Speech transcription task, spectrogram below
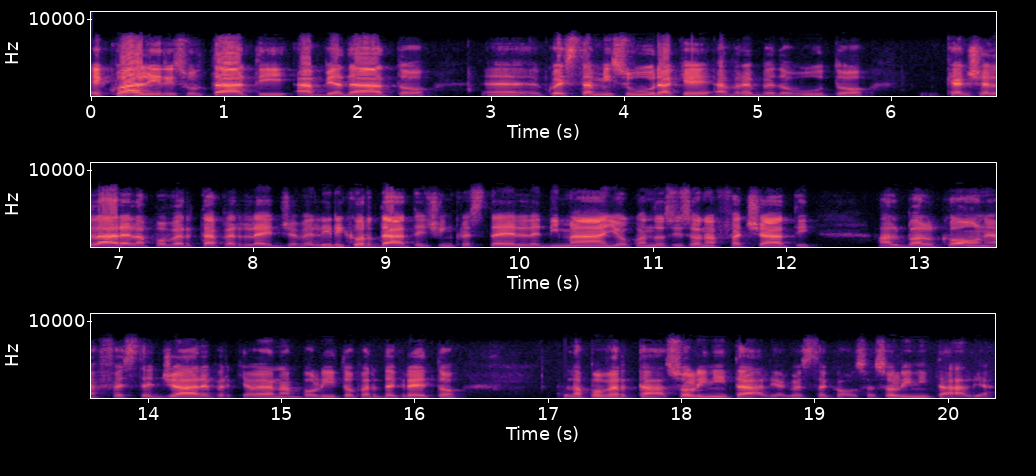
e quali risultati abbia dato eh, questa misura che avrebbe dovuto cancellare la povertà per legge. Ve li ricordate i 5 Stelle di Maio quando si sono affacciati al balcone a festeggiare perché avevano abolito per decreto la povertà? Solo in Italia queste cose, solo in Italia.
